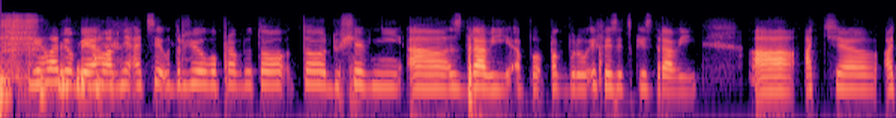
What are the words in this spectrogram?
v téhle době, hlavně ať si udržují opravdu to, to duševní a zdraví a po, pak budou i fyzicky zdraví. A ať, eh, ať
